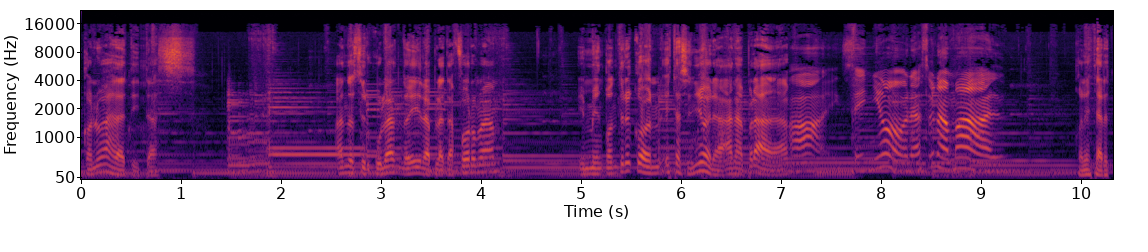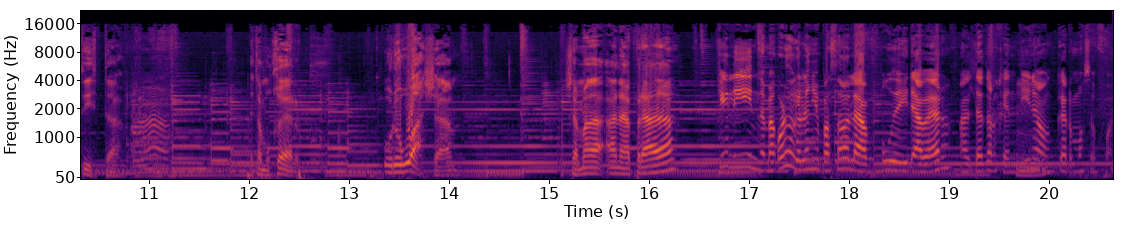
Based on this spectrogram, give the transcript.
con nuevas datitas. Ando circulando ahí en la plataforma y me encontré con esta señora, Ana Prada, Ay, señora, suena mal. con esta artista, Ah. esta mujer, uruguaya, llamada Ana Prada. Qué lindo. Me acuerdo que el año pasado la pude ir a ver al Teatro Argentino. Mm. Qué hermoso fue.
